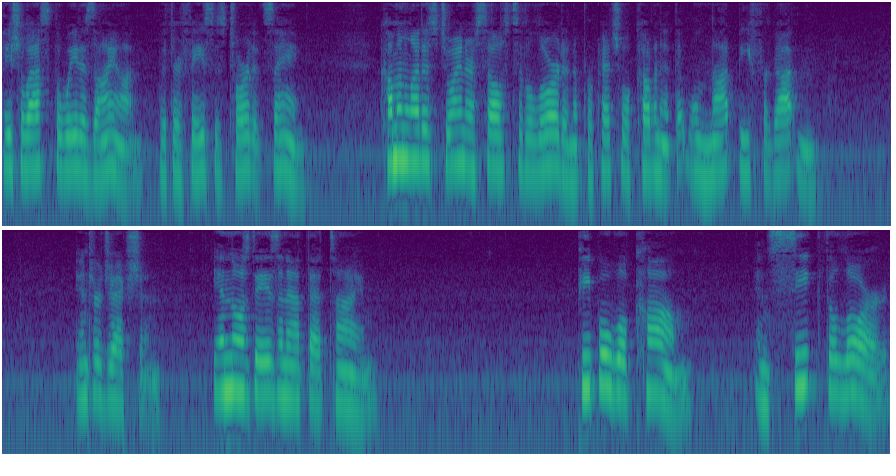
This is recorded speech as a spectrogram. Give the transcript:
They shall ask the way to Zion, with their faces toward it, saying, Come and let us join ourselves to the Lord in a perpetual covenant that will not be forgotten. Interjection. In those days and at that time, people will come and seek the Lord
